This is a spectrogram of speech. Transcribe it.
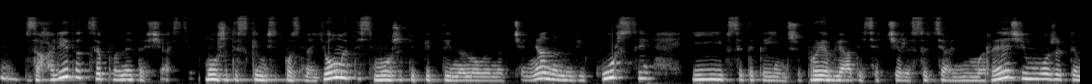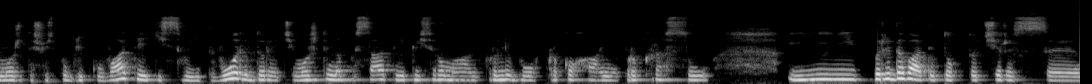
взагалі-то це планета щастя. Можете з кимось познайомитись, можете піти на нове навчання, на нові курси і все таке інше. Проявлятися через соціальні мережі можете, можете щось публікувати, якісь свої твори, до речі, можете написати якийсь роман про любов, про кохання, про красу. І передавати, тобто через е,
